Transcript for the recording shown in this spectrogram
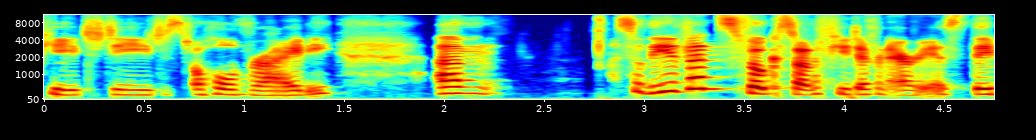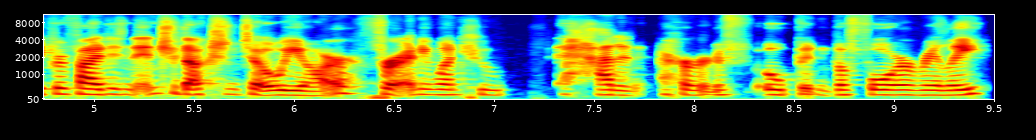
PhD, just a whole variety. Um, so the events focused on a few different areas. They provided an introduction to OER for anyone who hadn't heard of open before really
